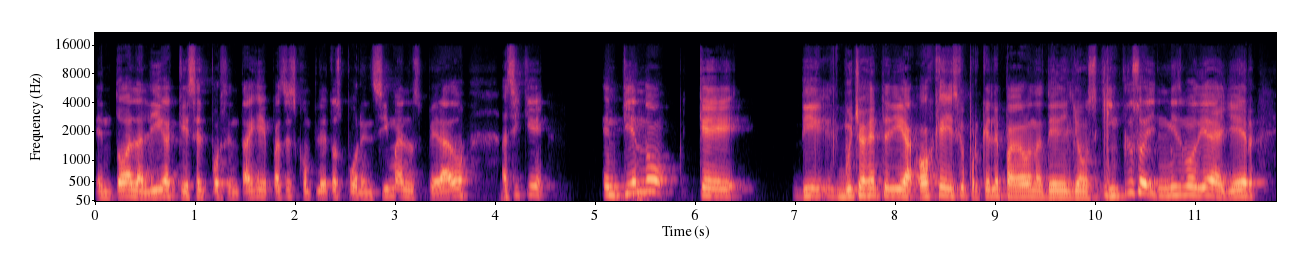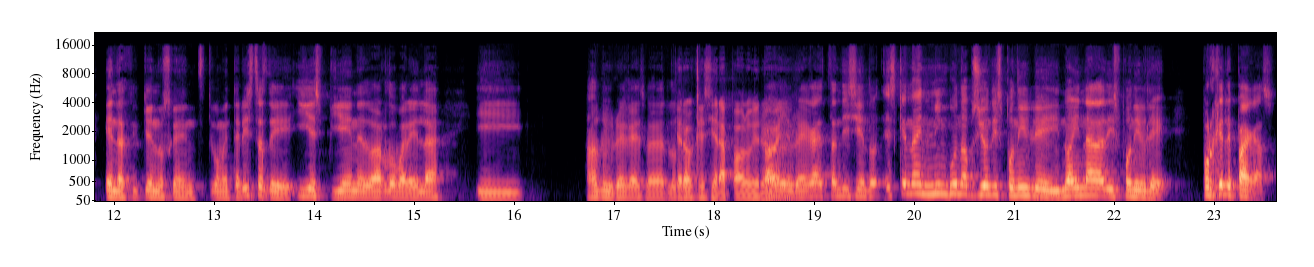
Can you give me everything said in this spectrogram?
en toda la liga, que es el porcentaje de pases completos por encima de lo esperado. Así que entiendo que mucha gente diga, ok, es que ¿por qué le pagaron a Daniel Jones? Incluso el mismo día de ayer, en, los comentaristas de ESPN, Eduardo Varela y Pablo Ibrega, es verdad. Creo que sí era Pablo Ibrega están diciendo, es que no hay ninguna opción disponible y no hay nada disponible. ¿Por qué le pagas?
